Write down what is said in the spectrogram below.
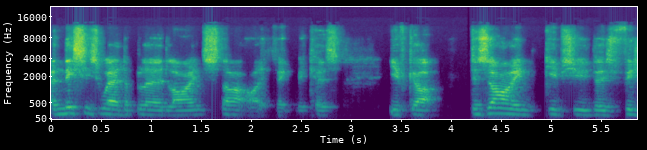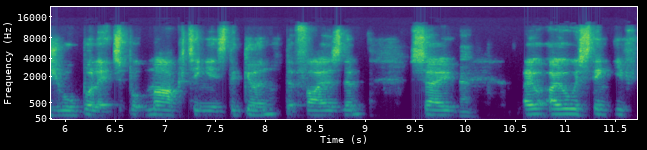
and this is where the blurred lines start, I think, because you've got design gives you those visual bullets, but marketing is the gun that fires them. So, yeah. I, I always think you've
